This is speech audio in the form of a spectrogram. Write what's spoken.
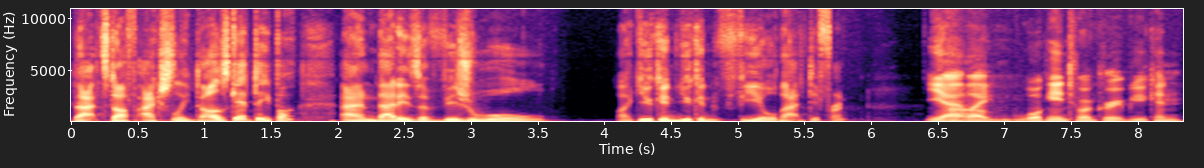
that stuff actually does get deeper, and that is a visual. Like you can you can feel that different. Yeah, like Um, walking into a group, you can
